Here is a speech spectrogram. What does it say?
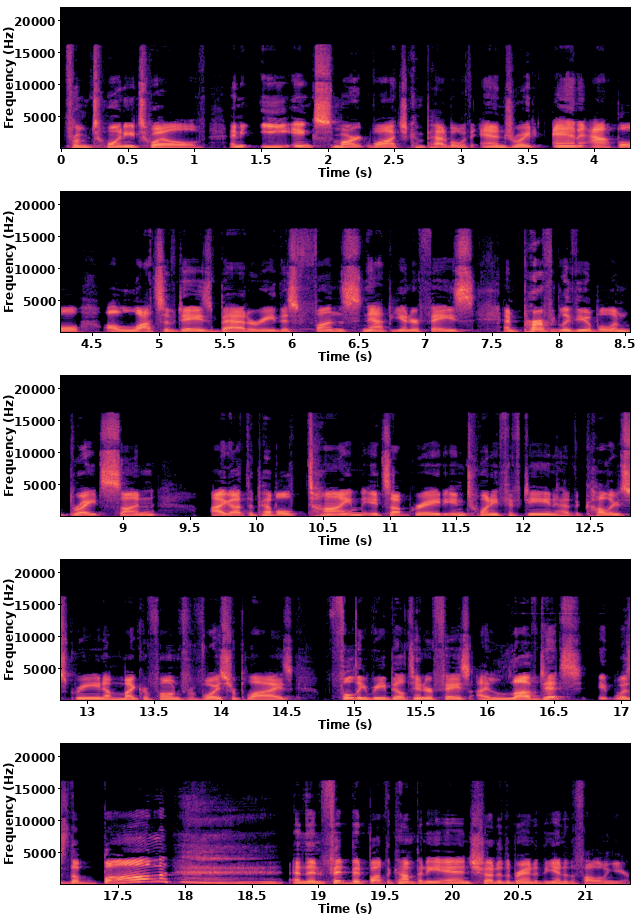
from 2012. An e-ink smartwatch compatible with Android and Apple, a lots of days battery, this fun snappy interface, and perfectly viewable in bright sun. I got the Pebble Time, its upgrade in 2015, had the colored screen, a microphone for voice replies, fully rebuilt interface. I loved it. It was the bomb. And then Fitbit bought the company and shuttered the brand at the end of the following year.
